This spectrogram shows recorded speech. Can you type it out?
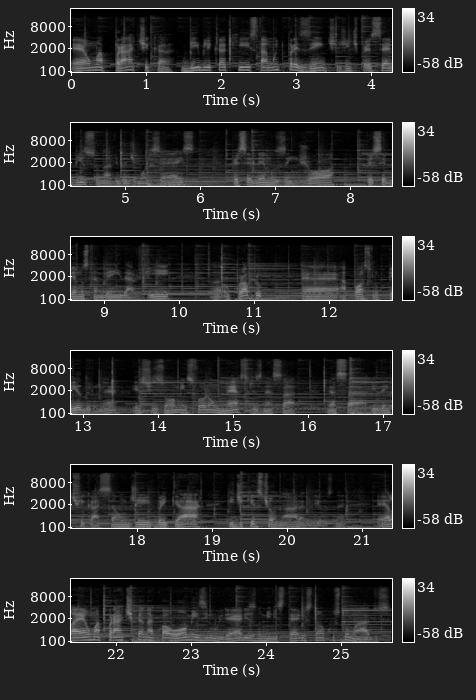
é uma prática bíblica que está muito presente. A gente percebe isso na vida de Moisés, percebemos em Jó, percebemos também em Davi, ah, o próprio é, apóstolo Pedro, né? Estes homens foram mestres nessa nessa identificação de brigar e de questionar a Deus. Né? Ela é uma prática na qual homens e mulheres no ministério estão acostumados.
